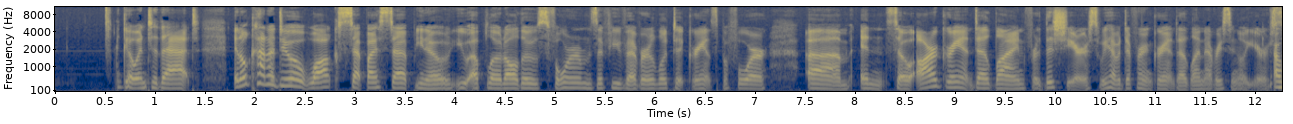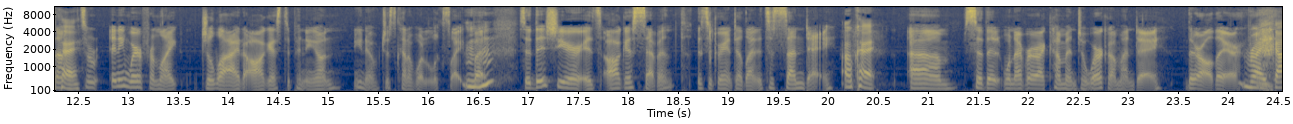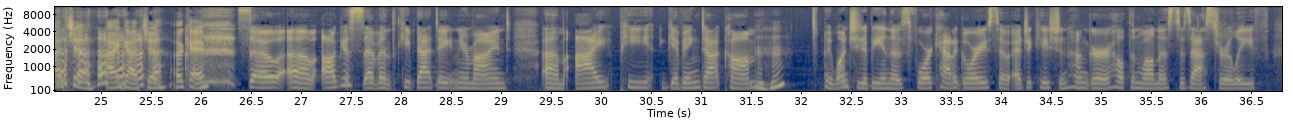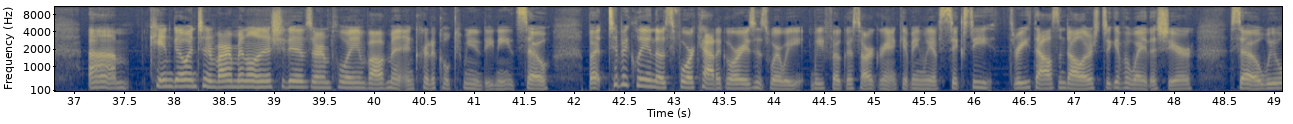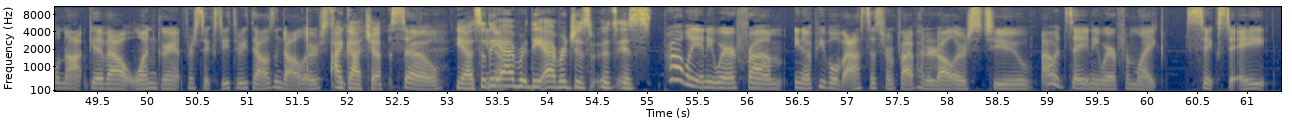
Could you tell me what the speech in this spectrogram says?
go into that. It'll kind of do a walk step by step. You know, you upload all those forms if you've ever looked at grants before. Um, and so our grant deadline for this year, so we have a different grant deadline every single year. Some- Okay. So anywhere from like July to August, depending on, you know, just kind of what it looks like. Mm-hmm. But so this year it's August 7th is the grant deadline. It's a Sunday. okay Um, so that whenever I come into work on Monday, they're all there. right gotcha i gotcha okay So um, August 7th, keep that date in your mind. Um, ipgiving.com. Mm-hmm. We want you to be in those four categories. So education, hunger, health and wellness, disaster relief. Um, can go into environmental initiatives or employee involvement and critical community needs. So, but typically in those four categories is where we, we focus our grant giving. We have $63,000 to give away this year. So we will not give out one grant for $63,000. i gotcha So yeah so the average the average is, is is probably anywhere from you know people have asked us from five hundred dollars to I would say anywhere from like six to 8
